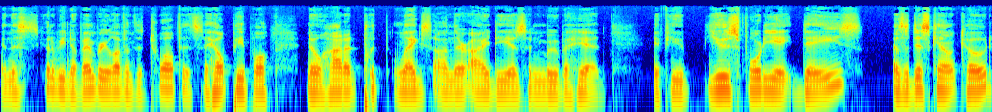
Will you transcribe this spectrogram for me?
and this is going to be November 11th and 12th, it's to help people know how to put legs on their ideas and move ahead. If you use 48 days as a discount code,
